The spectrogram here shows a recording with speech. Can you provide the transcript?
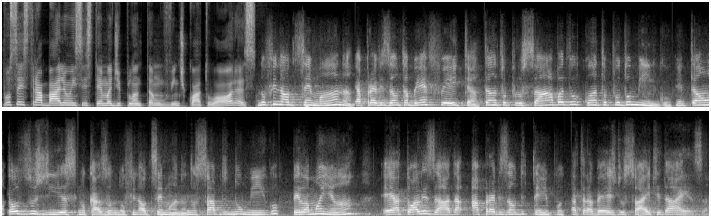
Vocês trabalham em sistema de plantão 24 horas? No final de semana, a previsão também é feita, tanto para o sábado quanto para o domingo. Então, todos os dias, no caso, no final de semana, no sábado e no domingo, pela manhã, é atualizada a previsão de tempo através do site da ESA.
